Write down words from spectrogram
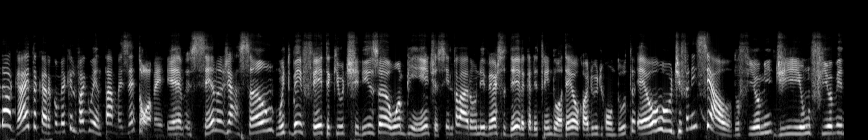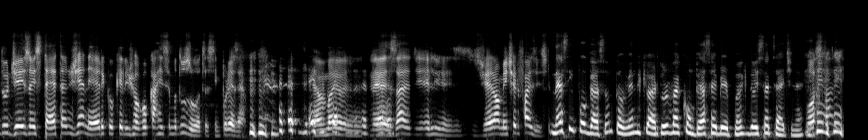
da gaita, cara, como é que ele vai aguentar? Mas é top, velho. É cena de ação muito bem feita, que utiliza o ambiente, assim, claro, o universo dele, aquele trem do hotel, o código de conduta, é o diferencial do filme de um filme do Jason Statham genérico que ele jogou o carro em cima dos outros, assim, por exemplo. é, uma- é, exa- ele geralmente ele faz isso. Nessa empolgação, tô vendo que o Arthur vai comprar Cyberpunk 277, né? Gostaria.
